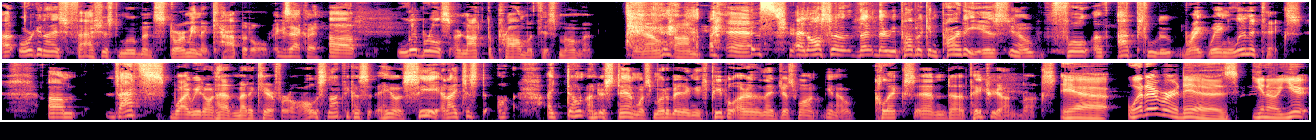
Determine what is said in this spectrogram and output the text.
an organized fascist movement storming the Capitol. Exactly. Uh, liberals are not the problem at this moment. You know, um, and, and also the, the Republican Party is, you know, full of absolute right wing lunatics. Um, that's why we don't have Medicare for all. It's not because of AOC. And I just, I don't understand what's motivating these people other than they just want, you know, clicks and uh, Patreon bucks. Yeah, whatever it is, you know, you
